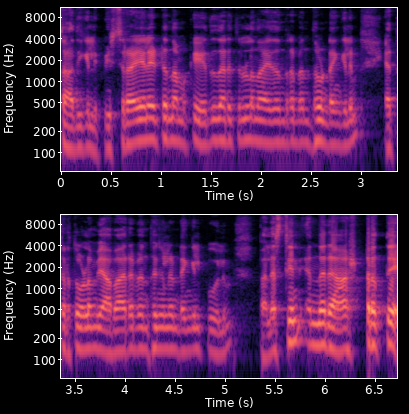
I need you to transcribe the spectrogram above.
സാധിക്കില്ല. ഇപ്പോൾ ഇസ്രായേലായിട്ട് നമുക്ക് ഏത് തരത്തിലുള്ള നയതന്ത്ര ബന്ധമുണ്ടെങ്കിലും എത്രത്തോളം വ്യാപാര ബന്ധങ്ങളുണ്ടെങ്കിൽ പോലും പലസ്തീൻ എന്ന രാഷ്ട്രത്തെ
